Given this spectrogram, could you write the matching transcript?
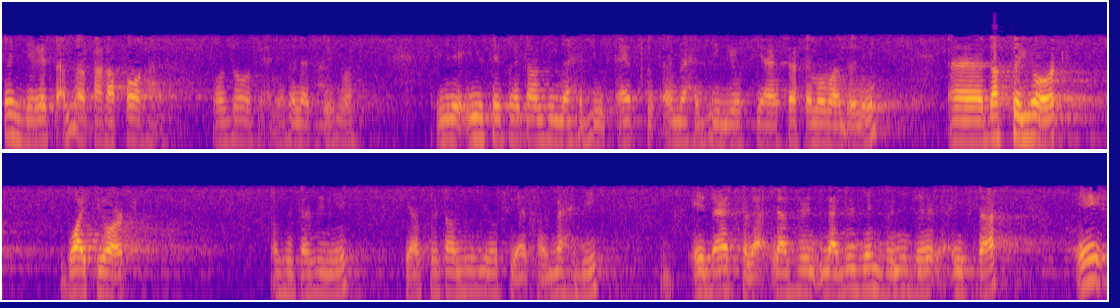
Ça, je dis récemment par rapport à, aux autres, relativement il, il s'est prétendu Mahdi, être un Mahdi lui aussi à un certain moment donné. Euh, Dr. York, Dwight York, aux États-Unis, qui a prétendu lui aussi être un Mahdi et d'être la, la, la, deuxième venue de Isa, et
